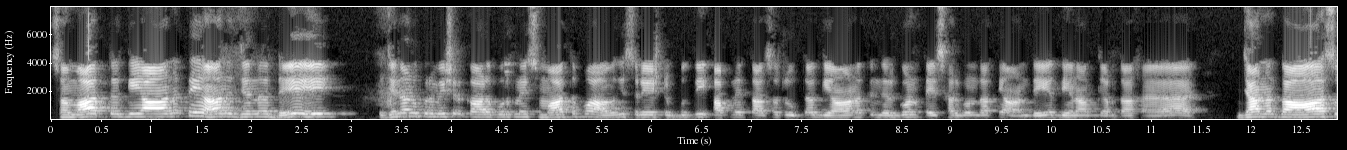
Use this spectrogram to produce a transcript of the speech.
ਸਮਤ ਗਿਆਨ ਧਿਆਨ ਜਿਨ ਦੇ ਜਿਨ੍ਹਾਂ ਨੂੰ ਪਰਮੇਸ਼ਰ ਕਾਲ ਪੁਰਖ ਨੇ ਸਮਤ ਭਾਵ ਦੀ ਸ੍ਰੇਸ਼ਟ ਬੁੱਧੀ ਆਪਣੇ ਤਤ ਸਰੂਪ ਦਾ ਗਿਆਨ ਅਤੇ ਨਿਰਗੁਣ ਤੇ ਸਰਗੁਣ ਦਾ ਧਿਆਨ ਦੇ ਦੇਣਾ ਕਰਦਾ ਹੈ। ਜਨ ਦਾਸ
